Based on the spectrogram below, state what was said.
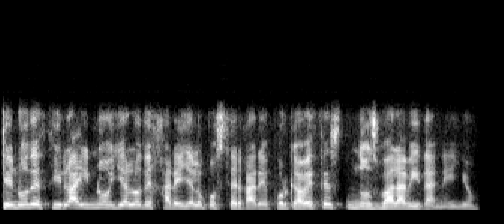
que no decir, ay, no, ya lo dejaré, ya lo postergaré, porque a veces nos va la vida en ello.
